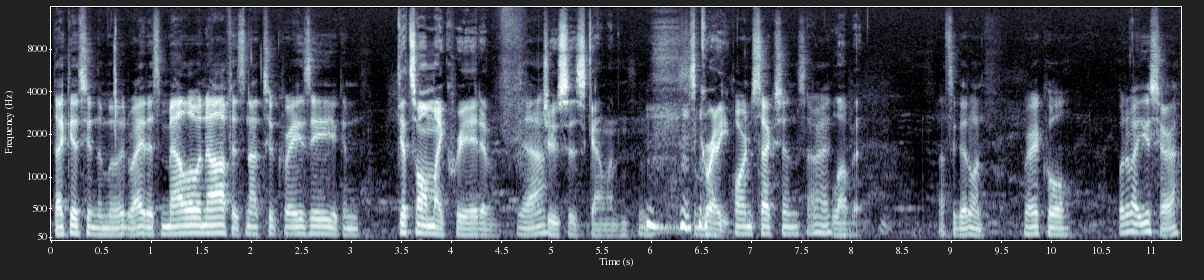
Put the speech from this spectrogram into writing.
That gets you in the mood, right? It's mellow enough. It's not too crazy. You can Gets all my creative Yeah? juices going. It's great. horn sections. All right, Love it. That's a good one. Very cool. What about you, Sarah?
